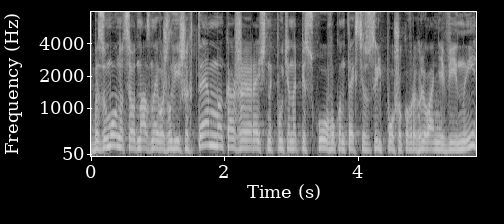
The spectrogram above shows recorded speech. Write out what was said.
Безумовно, це одна з найважливіших тем, каже речник Путіна Пісков у контексті зусиль пошуку врегулювання війни.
